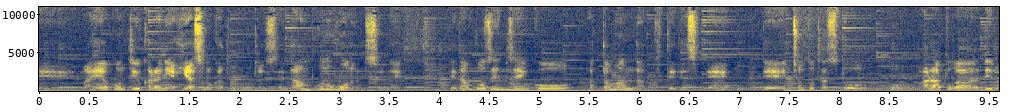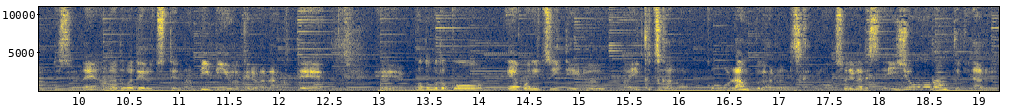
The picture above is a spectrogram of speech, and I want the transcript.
えー、まあ、エアコンっていうからには冷やすのかと思うとですね暖房の方なんですよね。で暖房全然こう温まんなくてですねでちょっと経つとこうアラートが出るんですよね。アラートが出るっつってのはピーピー言うわけではなくてもともとこうエアコンについている、まあ、いくつかのこうランプがあるんですけどもそれがですね異常のランプになるん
